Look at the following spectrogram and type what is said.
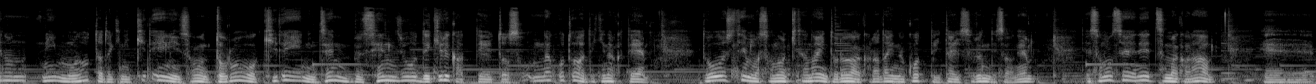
庭のに戻った時にきれいにその泥をきれいに全部洗浄できるかっていうとそんなことはできなくてどうしてもその汚い泥が体に残っていたりするんですよね。でそのせいで妻からえ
